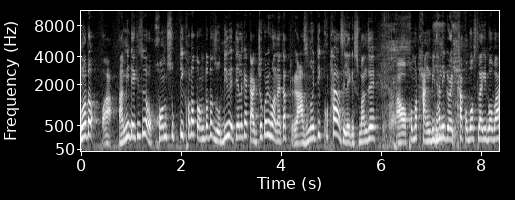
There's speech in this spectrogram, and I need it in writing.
মূলতঃ আমি দেখিছোঁ যে অসম চুক্তিখনত অন্ততঃ যদিও এতিয়ালৈকে কাৰ্যকৰী হোৱা নাই তাত ৰাজনৈতিক কথা আছিলে কিছুমান যে অসমত সাংবিধানিক ৰক্ষা কৱচ লাগিব বা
